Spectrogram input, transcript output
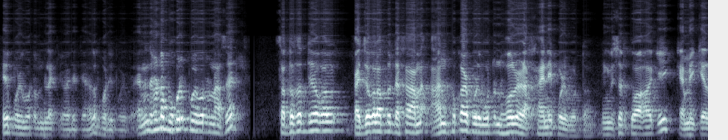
সেই পৰিৱৰ্তনবিলাক কি হয় তেতিয়াহ'লে ভৌতিক পৰিৱৰ্তন। এনেধৰণৰ বহুত পৰিৱৰ্তন আছে। ছাত্ৰ ছাত্ৰীসকল কাৰ্যকলাপটো দেখা আমি আন প্ৰকাৰ পৰিৱৰ্তন হ'ল ৰাসায়নিক পৰিৱৰ্তন। ইংলিছত কোৱা হয় কি কেমিকেল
